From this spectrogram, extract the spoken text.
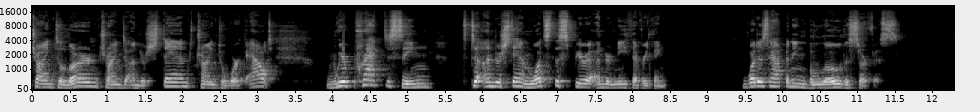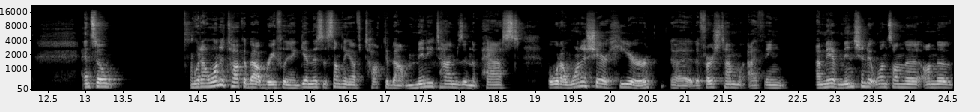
trying to learn, trying to understand, trying to work out, we're practicing to understand what's the spirit underneath everything. What is happening below the surface? And so, what I want to talk about briefly, and again, this is something I've talked about many times in the past, but what I want to share here, uh, the first time I think I may have mentioned it once on the on the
